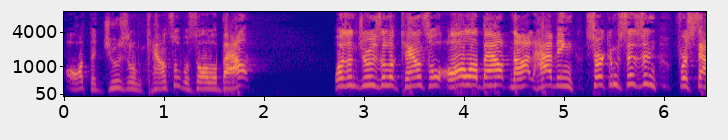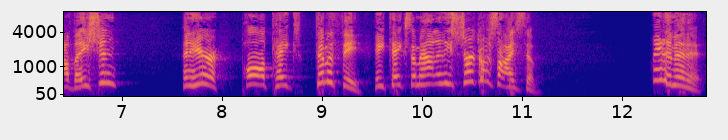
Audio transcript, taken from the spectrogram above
what the Jerusalem Council was all about? Wasn't Jerusalem Council all about not having circumcision for salvation? And here, Paul takes Timothy. He takes him out and he circumcised him. Wait a minute.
